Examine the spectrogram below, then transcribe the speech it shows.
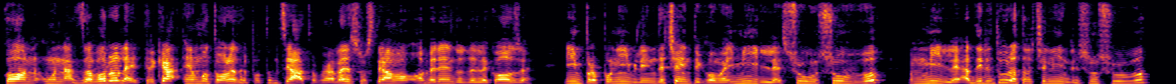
con una zavorra elettrica e un motore depotenziato. Adesso stiamo vedendo delle cose improponibili, indecenti come i 1000 su un SUV, un 1000 addirittura tre cilindri su un SUV,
